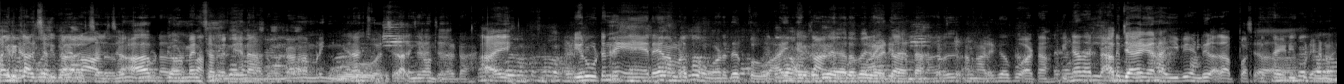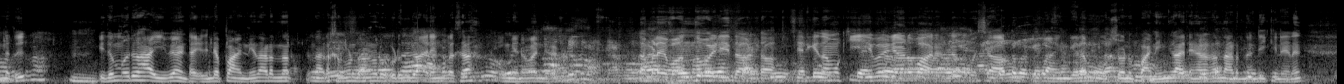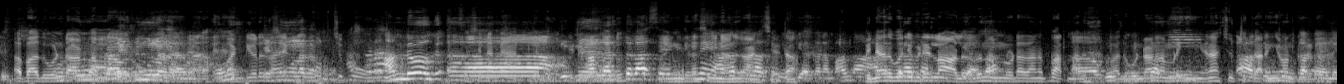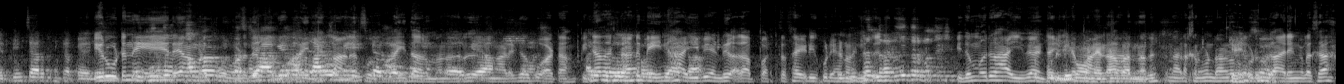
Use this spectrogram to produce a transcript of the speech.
അഗ്രികൾച്ചർ ആ ഗവൺമെന്റ് സർവന്റിയാണ് അതുകൊണ്ടാണ് നമ്മൾ ഇങ്ങനെ ചോദിച്ചത് ഇറങ്ങി വന്നത് കേട്ടോ. ഈ റൂട്ട് നേരെ നമ്മൾ പോണത് വേറെ പരിപാടി അങ്ങാടേക്ക് പോവാട്ടാ പിന്നെ അതല്ലാണ്ട് ഹൈവേ ഉണ്ട്. അത് അപ്പുറത്തെ സൈഡിൽ കൂടെയാണ് വേണ്ടത് ഇതും ഒരു ഹൈവേ ഉണ്ട് ഇതിന്റെ പണി നടന്ന നടക്കുന്നുണ്ടാണ് റോഡും കാര്യങ്ങളൊക്കെ ഇങ്ങനെ വന്നിട്ടുണ്ട് നമ്മളെ വന്ന വഴി ഇതാണ്ടാ ശരിക്കും നമുക്ക് ഈ വഴിയാണ് വരേണ്ടത്. പക്ഷെ ആ റൂട്ട് ഭയങ്കര മോശമാണ്. പണിയും കാര്യങ്ങളൊക്കെ നടന്നിട്ടിരിക്കുന്നതാണ് അപ്പൊ അതുകൊണ്ടാണ് നമ്മൾ വണ്ടികൾ കുറച്ച് പോകണം ഭയങ്കര സീനാണ് കാണിച്ചേട്ടാ പിന്നെ അതുപോലെ ഇവിടെയുള്ള ആളുകളും നമ്മളോട് അതാണ് പറഞ്ഞത്. അപ്പൊ അതുകൊണ്ടാണ് നമ്മൾ ഇങ്ങനെ ചുറ്റിക്കറങ്ങി വന്നത്. ഈ റൂട്ട് നേരെ നമ്മൾ പോകുന്നത് കുവായിലേക്കാണ് കുവായി ധർമ്മനഗർ അങ്ങോട്ടേക്ക് പോവാട്ടോ പിന്നെ അതല്ലാണ്ട് മെയിൻ ഹൈവേ ഉണ്ട്. അത് അപ്പുറത്തെ സൈഡിൽ കൂടിയാണ് ഇതും ഒരു ഹൈവേ ഉണ്ട് ഇതിന്റെ പണിയെന്നാ പറഞ്ഞത്. നടക്കുന്നുണ്ടാണ് റോഡും കാര്യങ്ങളൊക്കെ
